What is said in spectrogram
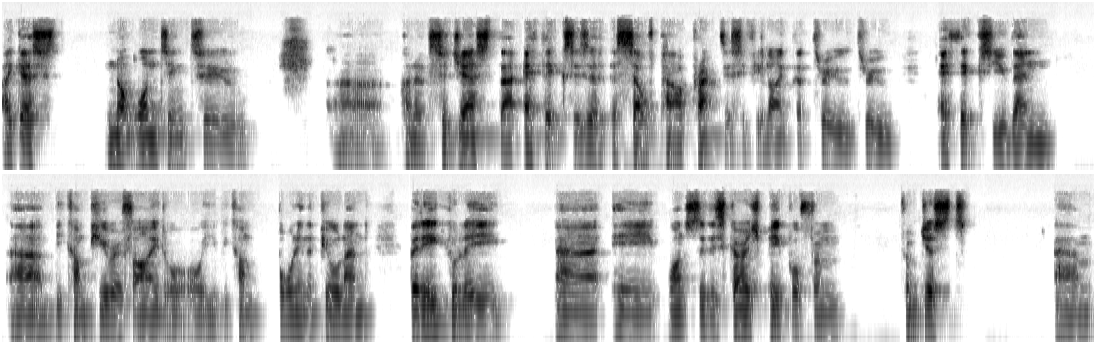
I guess, not wanting to uh, kind of suggest that ethics is a, a self-power practice, if you like, that through through ethics you then uh, become purified or, or, you become born in the pure land. But equally, uh, he wants to discourage people from from just um,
